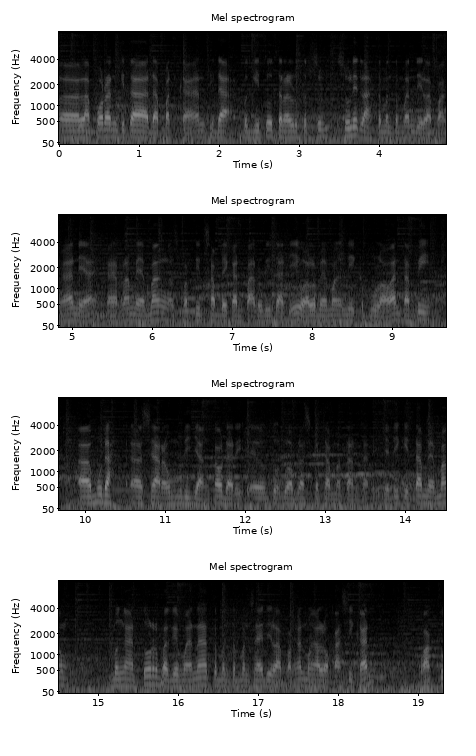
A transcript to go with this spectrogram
eh, laporan kita dapatkan tidak begitu terlalu sulit lah teman-teman di lapangan ya karena memang seperti disampaikan Pak Rudi tadi walau memang ini kepulauan tapi eh, mudah eh, secara umum dijangkau dari eh, untuk 12 kecamatan tadi. Jadi kita memang mengatur bagaimana teman-teman saya di lapangan mengalokasikan waktu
